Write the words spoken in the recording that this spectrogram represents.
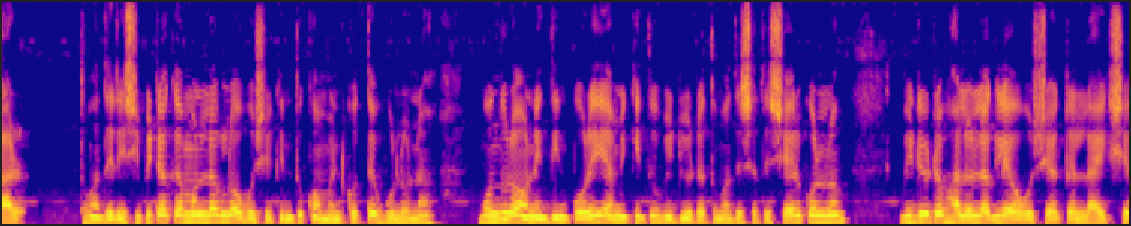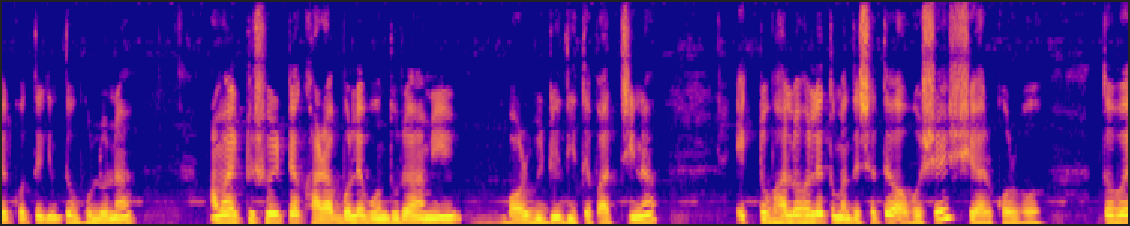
আর তোমাদের রেসিপিটা কেমন লাগল অবশ্যই কিন্তু কমেন্ট করতে ভুলো না। বন্ধুরা অনেক দিন পরেই আমি কিন্তু ভিডিওটা তোমাদের সাথে শেয়ার করলাম। ভিডিওটা ভালো লাগলে অবশ্যই একটা লাইক শেয়ার করতে কিন্তু ভুলো না। আমার একটু শরীরটা খারাপ বলে বন্ধুরা আমি বড় ভিডিও দিতে পারছি না। একটু ভালো হলে তোমাদের সাথে অবশ্যই শেয়ার করব। তবে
